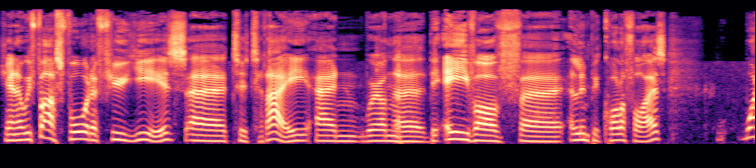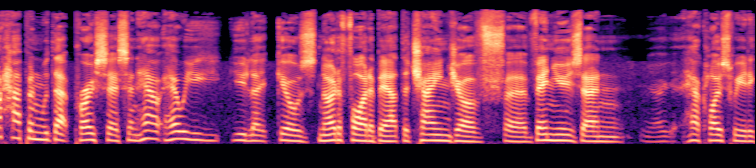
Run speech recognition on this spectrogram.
Jenna, we fast forward a few years uh, to today, and we're on the, the eve of uh, Olympic qualifiers. What happened with that process, and how, how were you, you like girls notified about the change of uh, venues, and you know, how close were you to,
